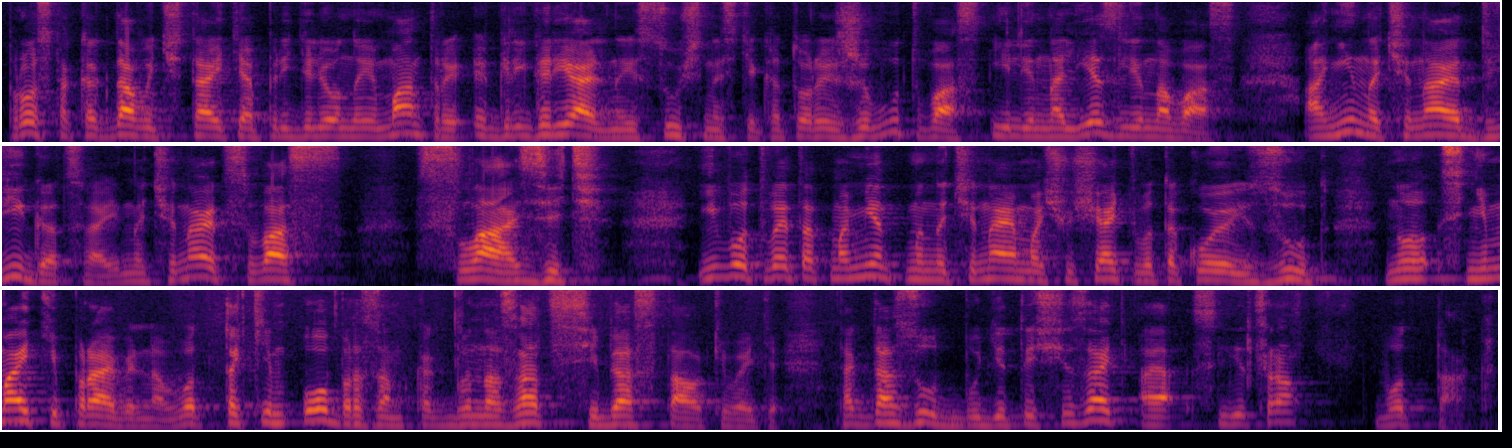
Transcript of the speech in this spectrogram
Просто когда вы читаете определенные мантры, эгрегориальные сущности, которые живут в вас или налезли на вас, они начинают двигаться и начинают с вас слазить. И вот в этот момент мы начинаем ощущать вот такой зуд. Но снимайте правильно, вот таким образом как бы назад себя сталкивайте. Тогда зуд будет исчезать, а с лица вот так.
